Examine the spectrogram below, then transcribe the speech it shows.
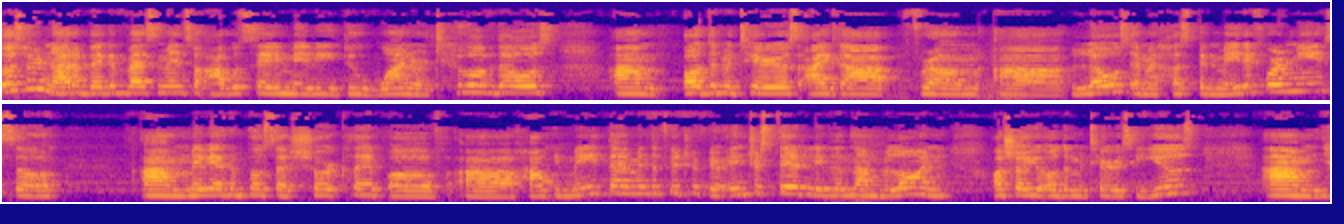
Those are not a big investment, so I would say maybe do one or two of those. Um, all the materials I got from uh, Lowe's and my husband made it for me. So um, maybe I can post a short clip of uh, how he made them in the future. If you're interested, leave them down below and I'll show you all the materials he used. Um,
